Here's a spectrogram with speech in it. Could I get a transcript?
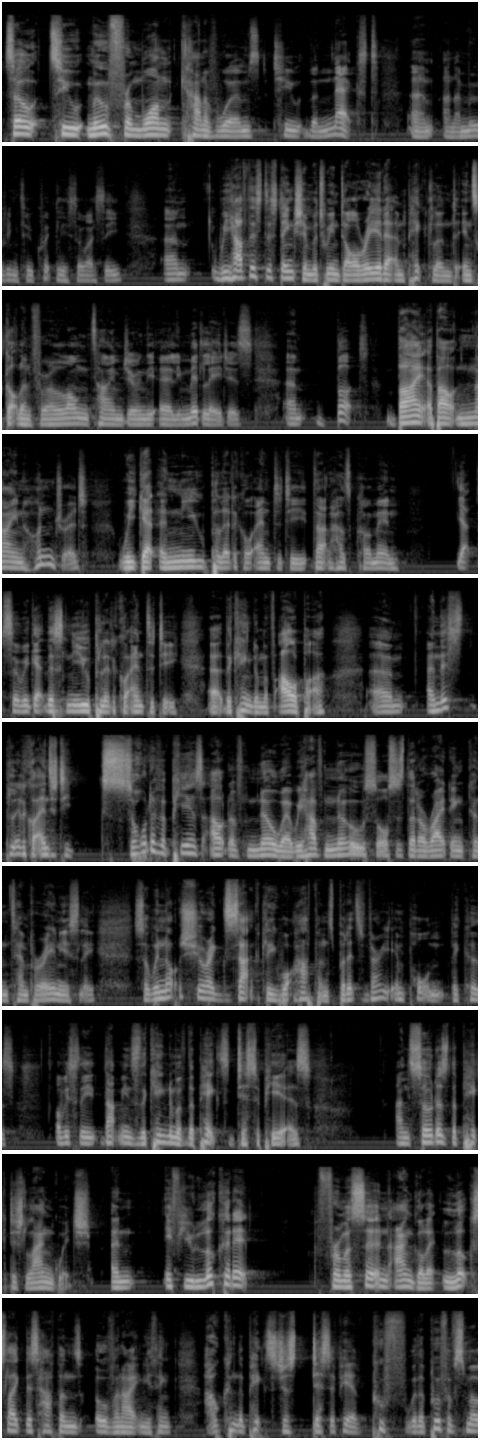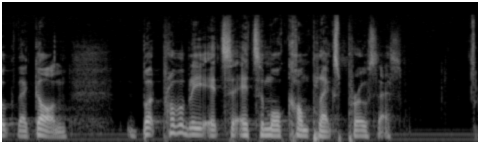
So to move from one can of worms to the next, um, and I'm moving too quickly, so I see. Um, we have this distinction between Dalriada and Pictland in Scotland for a long time during the early Middle Ages. Um, but by about 900, we get a new political entity that has come in. Yeah, so we get this new political entity, uh, the Kingdom of Alba. Um, and this political entity sort of appears out of nowhere. We have no sources that are writing contemporaneously. So we're not sure exactly what happens, but it's very important because obviously that means the kingdom of the Picts disappears, and so does the Pictish language. And if you look at it from a certain angle, it looks like this happens overnight, and you think, how can the Picts just disappear? Poof, with a poof of smoke, they're gone. But probably it's a, it's a more complex process.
